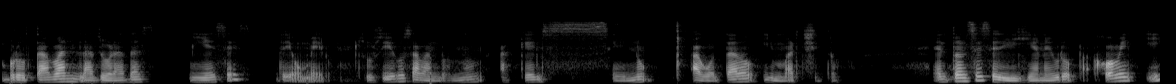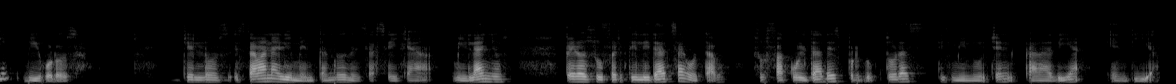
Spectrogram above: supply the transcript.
brotaban las doradas mieses de Homero. Sus hijos abandonaron aquel seno agotado y marchito. Entonces se dirigían a Europa, joven y vigorosa, que los estaban alimentando desde hace ya mil años, pero su fertilidad se agotaba, sus facultades productoras disminuyen cada día en día.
